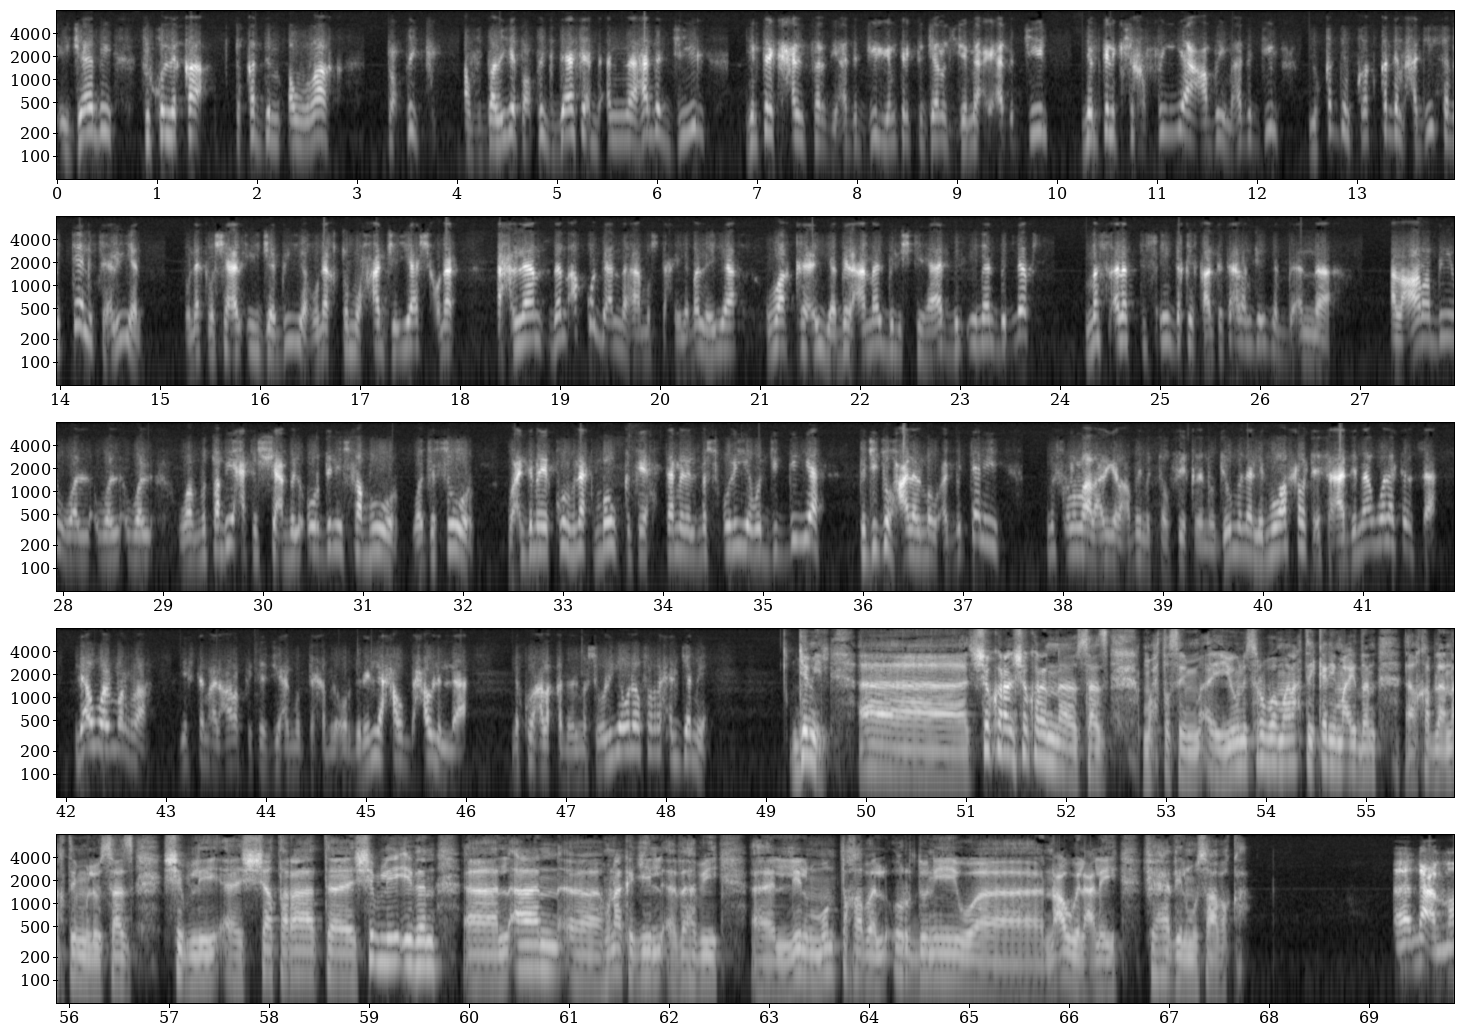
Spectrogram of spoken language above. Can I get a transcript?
إيجابي في كل لقاء تقدم أوراق تعطيك أفضلية تعطيك دافع بأن هذا الجيل يمتلك حل فردي. هذا الجيل يمتلك تجانس جماعي. هذا الجيل يمتلك شخصية عظيمة. هذا الجيل يقدم كرة قدم حديثة بالتالي فعليا. هناك مشاعر إيجابية هناك طموحات جياش هناك أحلام. لن أقول بأنها مستحيلة بل هي واقعية بالعمل بالاجتهاد بالإيمان بالنفس. مسألة 90 دقيقة. أنت تعلم جيدا بأن العربي وال وال وال وبطبيعة الشعب الأردني صبور وجسور وعندما يكون هناك موقف يحتمل المسؤولية والجدية تجده على الموعد. بالتالي نسأل الله العلي العظيم التوفيق لنجومنا لمواصلة إسعادنا ولا تنسى لأول مرة يجتمع العرب في تشجيع المنتخب الأردني. بحول الله نكون على قدر المسؤولية ونفرح الجميع. جميل. آه شكرا شكرا أستاذ محتصم يونس. ربما نعطي كلمة أيضا آه، قبل أن نختم الأستاذ شبلي الشطرات. آه، شبلي اذا آه الآن آه هناك جيل ذهبي آه للمنتخب الأردني ونعول عليه في هذه المسابقة. آه نعم.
